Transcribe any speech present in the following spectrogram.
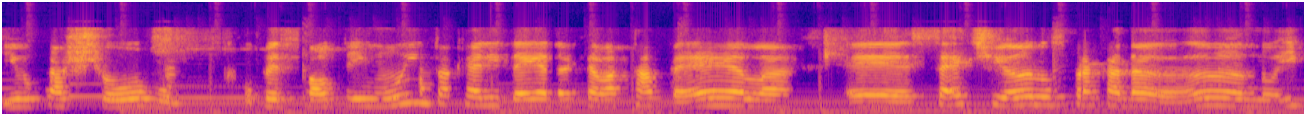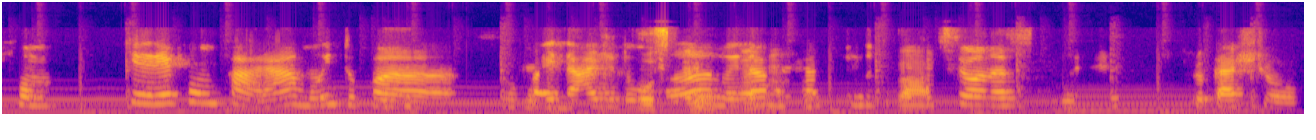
E o cachorro, o pessoal tem muito aquela ideia daquela tabela, é, sete anos para cada ano, e com, querer comparar muito com a, com a idade do ano, e na verdade não funciona assim, né, para o cachorro.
